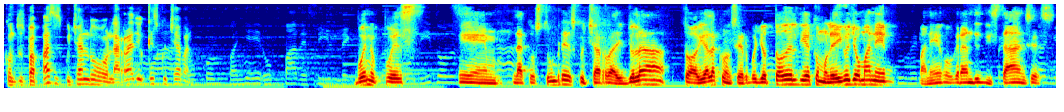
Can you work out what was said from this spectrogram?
con tus papás escuchando la radio, ¿qué escuchaban? Bueno, pues em, la costumbre de escuchar radio, yo la todavía la conservo. Yo todo el día, como le digo, yo manejo, manejo grandes distancias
